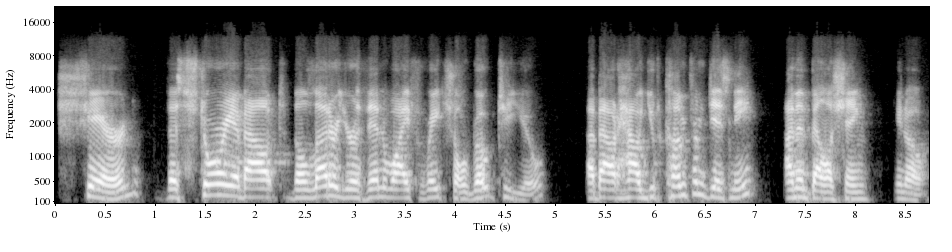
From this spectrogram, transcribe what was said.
shared the story about the letter your then wife Rachel wrote to you about how you'd come from Disney. I'm embellishing, you know,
